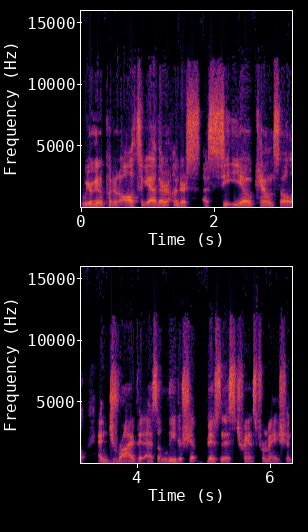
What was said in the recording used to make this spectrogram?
We're going to put it all together under a CEO council and drive it as a leadership business transformation.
